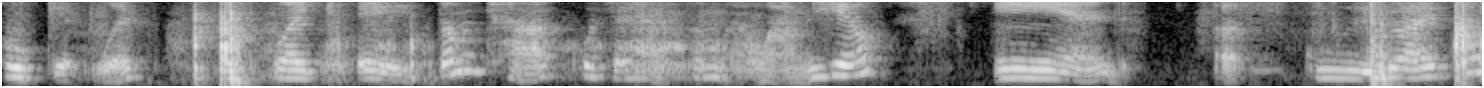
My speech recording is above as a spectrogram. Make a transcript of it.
poke it with, like a thumbtack, which I had some around here, and a screwdriver,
